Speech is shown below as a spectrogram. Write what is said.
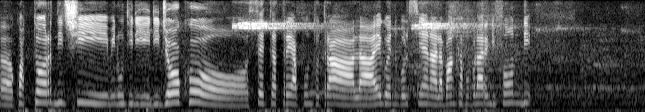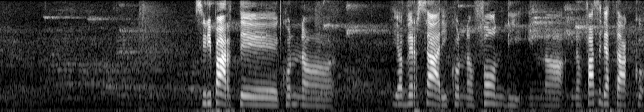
uh, eh, 14 minuti di, di, gioco. 7 a 3 appunto tra la Eguen Bolsiena e la Banca Popolare di Fondi si riparte con uh, gli avversari con fondi in, uh, in fase di attacco.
